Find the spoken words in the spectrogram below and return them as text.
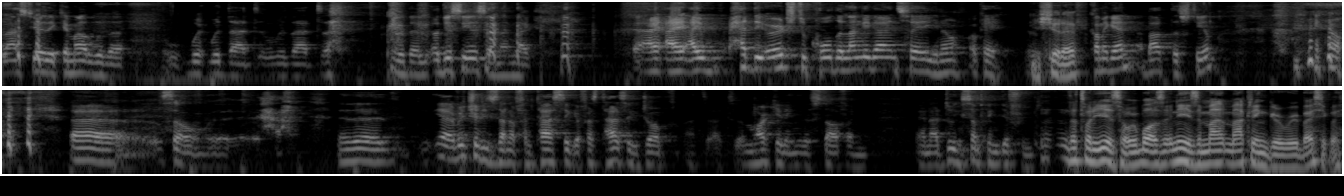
last year they came out with a with, with that with that with the Odysseus, and I'm like, I, I I had the urge to call the Lange guy and say, you know, okay, You should have. come again about the steel. You know, uh, so, uh, uh, yeah, Richard has done a fantastic, a fantastic job at, at marketing the stuff and and at doing something different. That's what he is. Or he was. And he is a marketing guru, basically.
